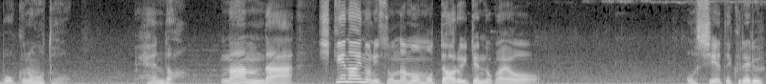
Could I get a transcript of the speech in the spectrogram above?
僕の音変だ。なんだ。弾けないのにそんなもん持って歩いてんのかよ。教えてくれる？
